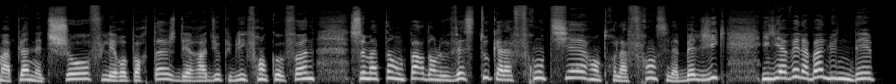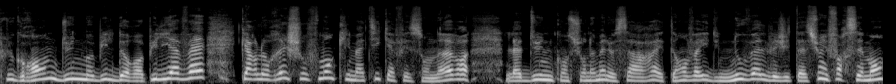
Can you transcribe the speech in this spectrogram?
Ma planète chauffe, les reportages des radios publiques francophones. Ce matin, on part dans le Vestouk à la frontière entre la France et la Belgique. Il y avait là-bas l'une des plus grandes dunes mobiles d'Europe. Il y avait, car le réchauffement climatique a fait son œuvre. La dune qu'on surnommait le Sahara était envahie d'une nouvelle végétation et forcément,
